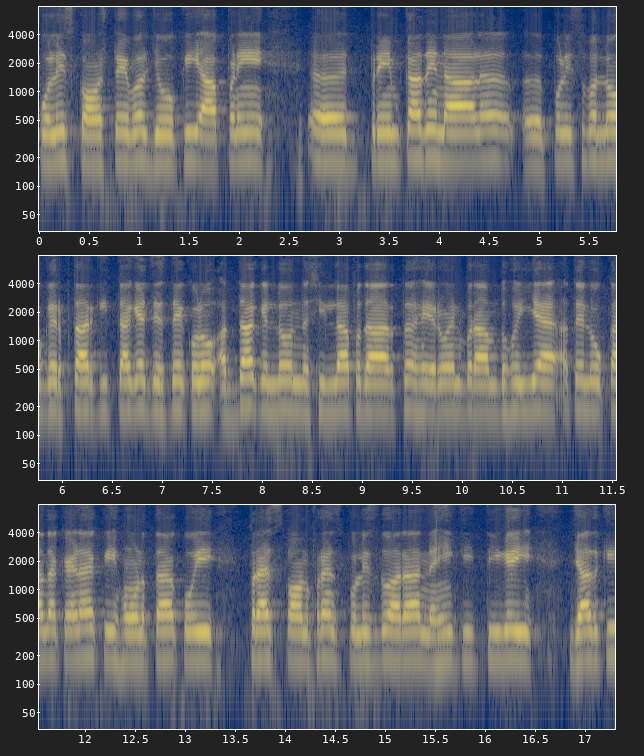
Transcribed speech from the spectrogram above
ਪੁਲਿਸ ਕਾਂਸਟੇਬਲ ਜੋ ਕਿ ਆਪਣੇ ਅ, ਪ੍ਰੇਮਿਕਾ ਦੇ ਨਾਲ ਪੁਲਿਸ ਵੱਲੋਂ ਗ੍ਰਿਫਤਾਰ ਕੀਤਾ ਗਿਆ ਜਿਸ ਦੇ ਕੋਲੋਂ ਅੱਧਾ ਕਿਲੋ ਨਸ਼ੀਲਾ ਪਦਾਰਥ ਹੈਰੋਇਨ ਬਰਾਮਦ ਹੋਈ ਹੈ ਅਤੇ ਲੋਕਾਂ ਦਾ ਕਹਿਣਾ ਹੈ ਕਿ ਹੁਣ ਤਾਂ ਕੋਈ ਪ੍ਰੈਸ ਕਾਨਫਰੰਸ ਪੁਲਿਸ ਦੁਆਰਾ ਨਹੀਂ ਕੀਤੀ ਗਈ ਜਦਕਿ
